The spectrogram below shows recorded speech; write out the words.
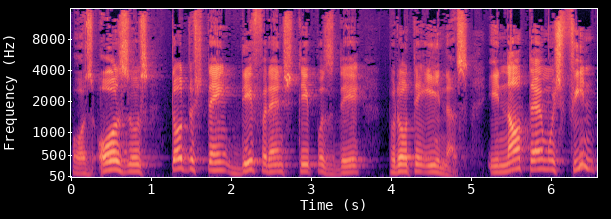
os ossos, todos têm diferentes tipos de proteínas. E não temos fim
